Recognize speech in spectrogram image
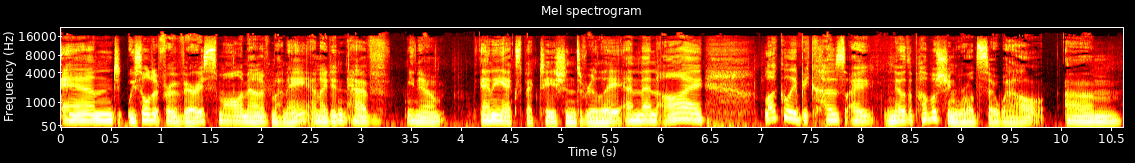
And we sold it for a very small amount of money, and I didn't have, you know, any expectations really. And then I, luckily, because I know the publishing world so well, um,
